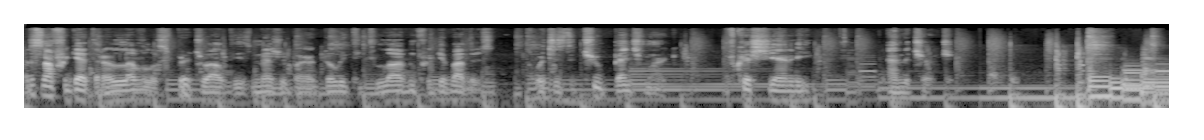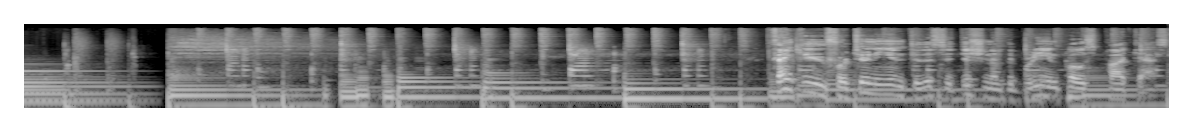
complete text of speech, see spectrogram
Let us not forget that our level of spirituality is measured by our ability to love and forgive others, which is the true benchmark of Christianity and the church. Thank you for tuning in to this edition of the Berean Post podcast.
